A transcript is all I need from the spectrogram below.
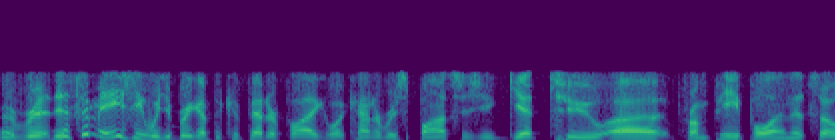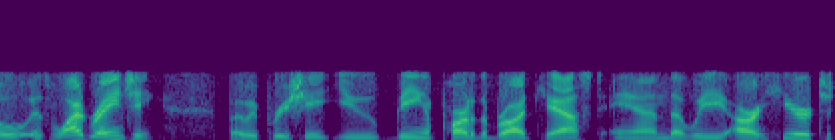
It's amazing when you bring up the Confederate flag, what kind of responses you get to uh, from people, and it's so it's wide ranging. But we appreciate you being a part of the broadcast, and uh, we are here to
